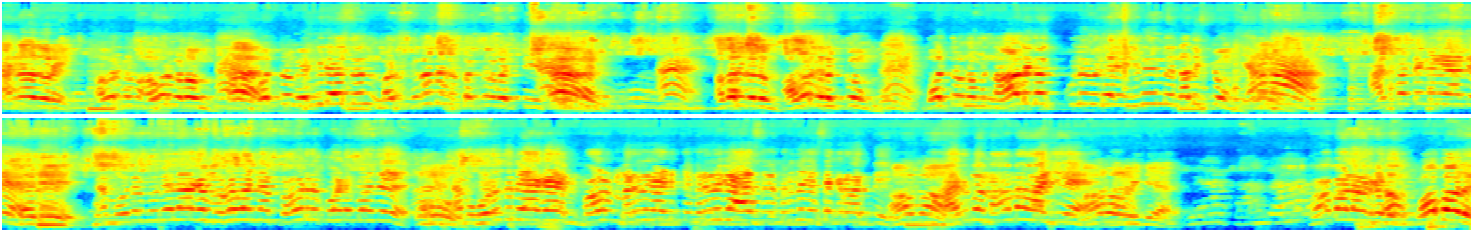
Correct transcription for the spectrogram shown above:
அண்ணாதுரை அவர்கள் அவர்களும். மற்றும் வெங்கடேசன் மற்றும் சக்கரவர்த்தி அவர்களும் அவர்களுக்கும் மற்றும் நம்ம நாடக குழுவிலே இணைந்து நடிக்கும் அது மட்டும் கிடையாது சரி நான் முதல் முதலாக முகவண்ணம் பவுடர் போடும்போது நம்ம உறுதுணையாக பவுடர் மிருதக அடித்த மிருதக ஆசிரியர் மிருதக சக்கரவர்த்தி. மரும மாமாவாகிய. கோபால்.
